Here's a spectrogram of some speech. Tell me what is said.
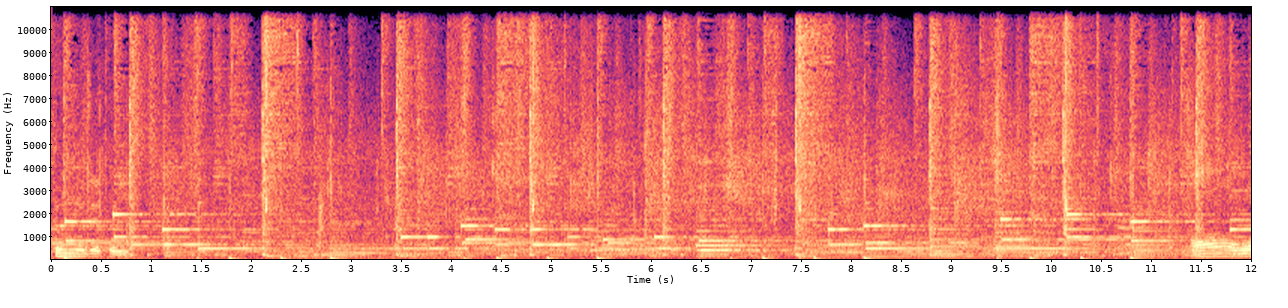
근무제 도입 아 우와.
